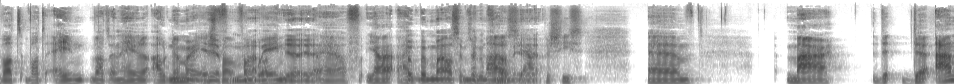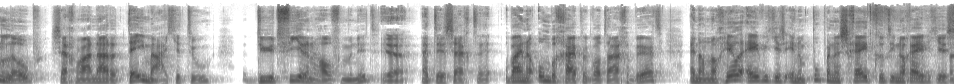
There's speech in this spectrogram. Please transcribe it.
wat, wat, een, wat een hele oud nummer is Ja, van, van Wayne. ja, ja. Of, ja, hij, Ook bij Miles ook Miles, ja, precies. Ehm, maar de, de aanloop, zeg maar, naar het themaatje toe, duurt 4,5 minuut. Ja. Het is echt eh, bijna onbegrijpelijk wat daar gebeurt. En dan nog heel eventjes in een poep en een scheet doet hij nog eventjes...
